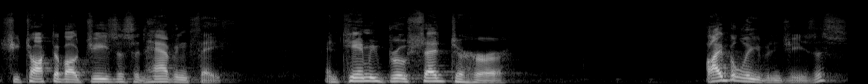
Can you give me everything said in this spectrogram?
she talked about Jesus and having faith. And Tammy Bruce said to her, I believe in Jesus,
